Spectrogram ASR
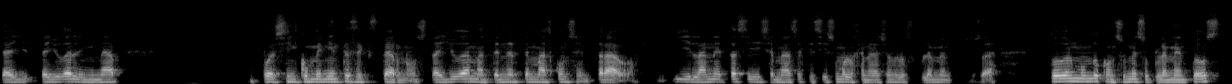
te, te ayuda a eliminar, pues, inconvenientes externos, te ayuda a mantenerte más concentrado, y la neta sí se me hace que sí somos la generación de los suplementos, o sea, todo el mundo consume suplementos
